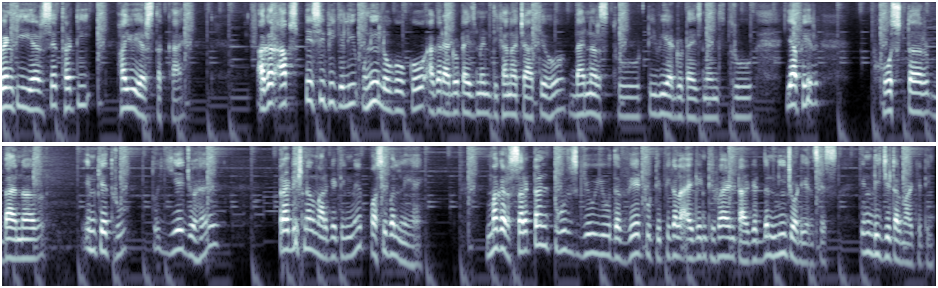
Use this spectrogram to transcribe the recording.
ट्वेंटी ईयर्स से थर्टी फाइव ईयर्स तक का है। अगर आप स्पेसिफिकली उन्हीं लोगों को अगर एडवर्टाइजमेंट दिखाना चाहते हो banners through TV advertisement through या फिर पोस्टर, बैनर, इनके थ्रू तो ये जो है ट्रेडिशनल मार्केटिंग में पॉसिबल नहीं है। मगर certain tools give you the way to typical identify and target the niche audiences in digital marketing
